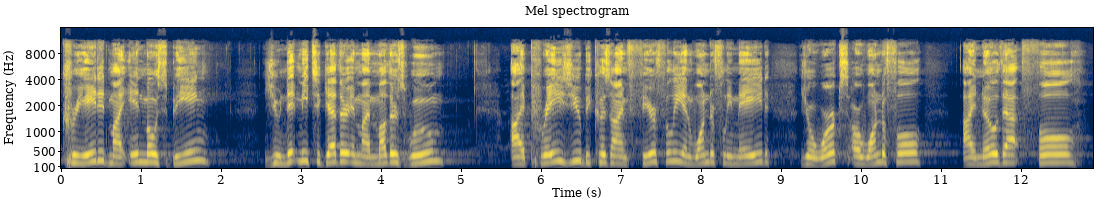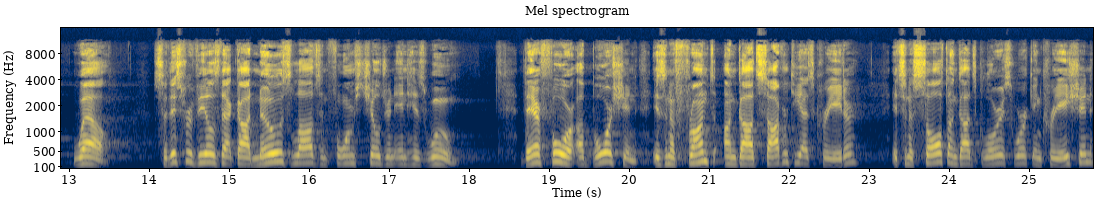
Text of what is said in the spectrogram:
created my inmost being. You knit me together in my mother's womb. I praise you because I'm fearfully and wonderfully made. Your works are wonderful. I know that full well. So this reveals that God knows, loves, and forms children in his womb. Therefore, abortion is an affront on God's sovereignty as creator. It's an assault on God's glorious work in creation,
